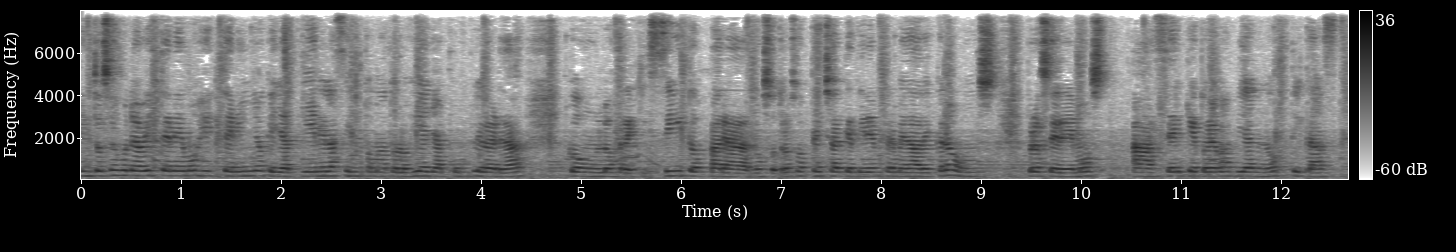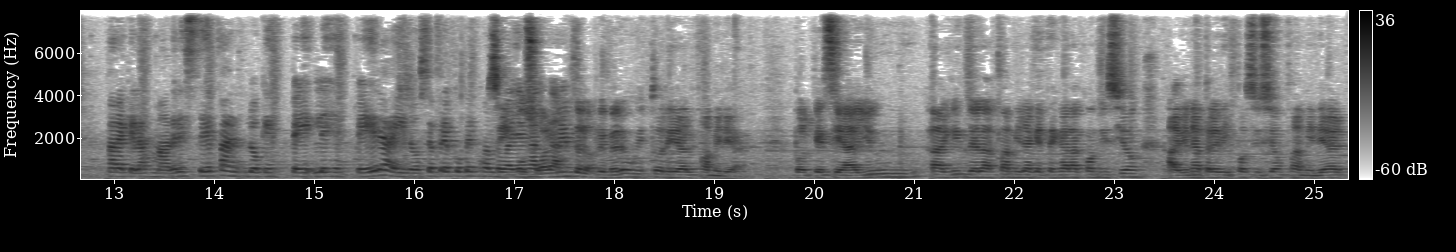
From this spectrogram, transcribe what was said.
Entonces una vez tenemos este niño que ya tiene la sintomatología, ya cumple, ¿verdad?, con los requisitos para nosotros sospechar que tiene enfermedad de Crohn's, procedemos a hacer qué pruebas diagnósticas para que las madres sepan lo que les espera y no se preocupen cuando vayan a Usualmente lo primero es un historial familiar porque si hay un, alguien de la familia que tenga la condición, hay una predisposición familiar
